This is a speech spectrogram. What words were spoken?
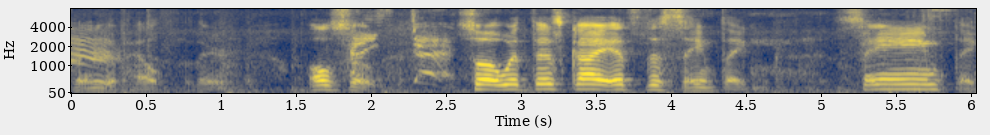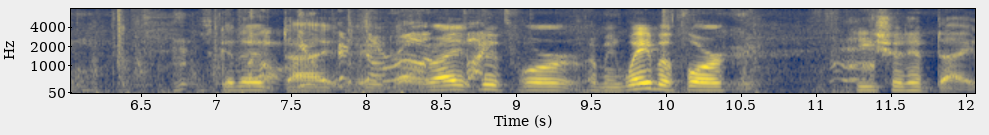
plenty of health there also. So with this guy, it's the same thing. Same thing. He's gonna oh, die. There you go. Right before, I mean, way before he should have died.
